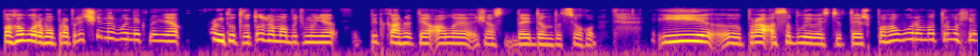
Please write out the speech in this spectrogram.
Поговоримо про причини виникнення. І тут ви теж, мабуть, мені підкажете, але зараз дійдемо до цього. І е, про особливості теж поговоримо трохи.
